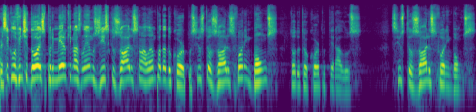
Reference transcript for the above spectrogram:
Versículo 22, primeiro que nós lemos, diz que os olhos são a lâmpada do corpo. Se os teus olhos forem bons, todo o teu corpo terá luz. Se os teus olhos forem bons.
